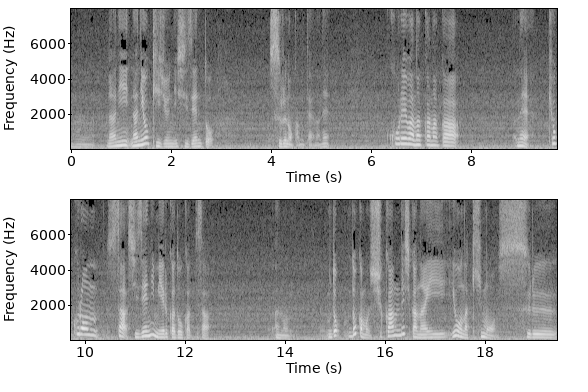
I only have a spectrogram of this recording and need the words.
うん、何何を基準に自然とするのかみたいなね。これはなかなかね極論さ自然に見えるかどうかってさあのどどっかも主観でしかないような気もする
